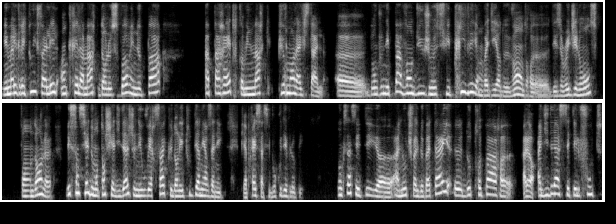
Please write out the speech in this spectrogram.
Mais malgré tout, il fallait ancrer la marque dans le sport et ne pas apparaître comme une marque purement lifestyle. Euh, donc, je n'ai pas vendu, je me suis privée, on va dire, de vendre des originals pendant l'essentiel de mon temps chez Adidas. Je n'ai ouvert ça que dans les toutes dernières années. Puis après, ça s'est beaucoup développé. Donc ça, c'était euh, un autre cheval de bataille. Euh, d'autre part, euh, alors Adidas, c'était le foot.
